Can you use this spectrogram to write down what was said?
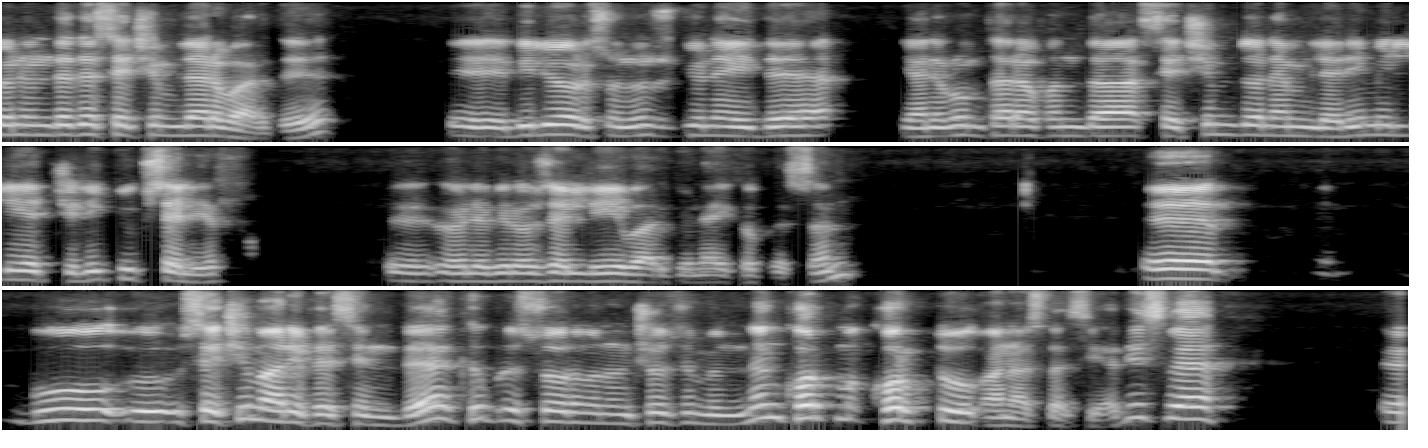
Önünde de seçimler vardı. E, biliyorsunuz güneyde yani Rum tarafında seçim dönemleri milliyetçilik yükselir. E, öyle bir özelliği var Güney Kıbrıs'ın. E, bu e, seçim arifesinde Kıbrıs sorununun çözümünden korkma, korktu Anastasiadis ve e,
